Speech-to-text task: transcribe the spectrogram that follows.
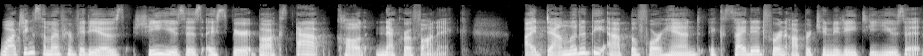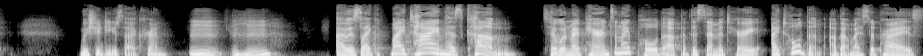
watching some of her videos, she uses a spirit box app called Necrophonic. I downloaded the app beforehand, excited for an opportunity to use it. We should use that, Corinne. Mm, hmm I was like, my time has come. So when my parents and I pulled up at the cemetery, I told them about my surprise.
